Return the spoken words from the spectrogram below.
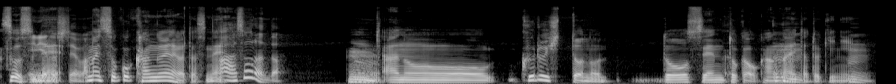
そうですねあんまりそこ考えなかったですねああ、そうなんだ。うん、あのー来る人の動線とかを考えた時に、うん。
